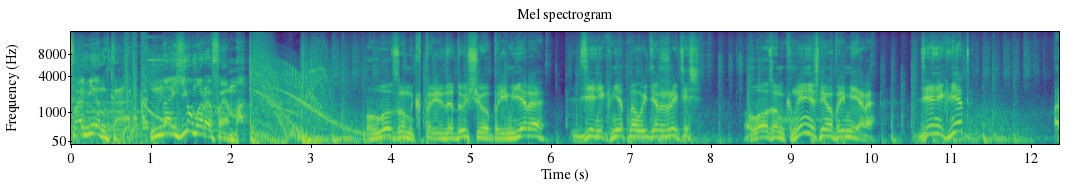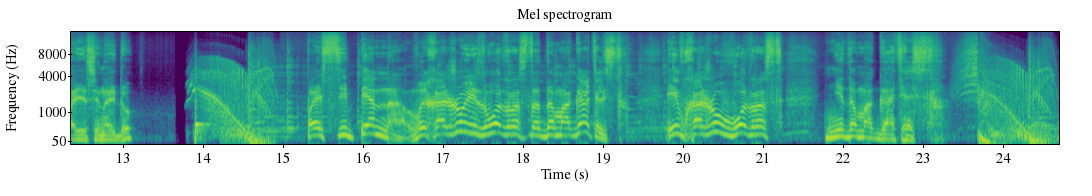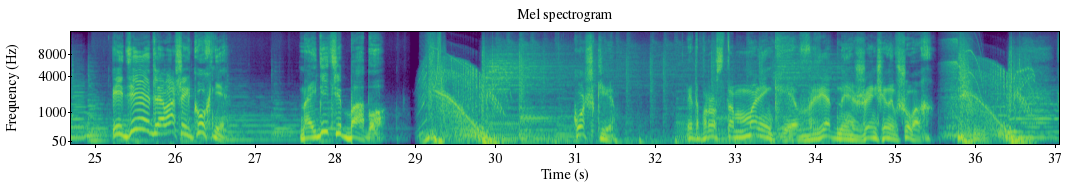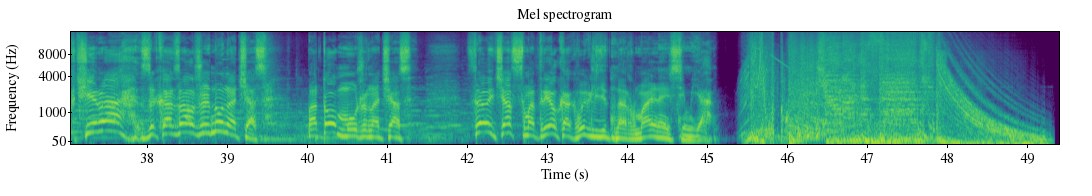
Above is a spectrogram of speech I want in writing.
Фоменко на Юмор ФМ. Лозунг предыдущего премьера «Денег нет, но вы держитесь». Лозунг нынешнего премьера «Денег нет? А если найду?» Постепенно выхожу из возраста домогательств и вхожу в возраст недомогательств. Идея для вашей кухни. Найдите бабу. Кошки – это просто маленькие, вредные женщины в шубах. Вчера заказал жену на час, потом мужа на час. Целый час смотрел, как выглядит нормальная семья.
